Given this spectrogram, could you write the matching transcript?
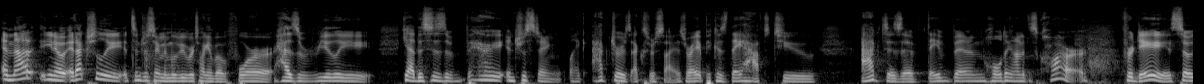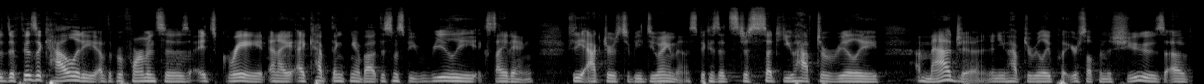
and that you know, it actually it's interesting. The movie we were talking about before has a really yeah. This is a very interesting like actors exercise, right? Because they have to act as if they've been holding onto this car for days. So the physicality of the performances, it's great. And I, I kept thinking about this must be really exciting for the actors to be doing this because it's just such you have to really imagine and you have to really put yourself in the shoes of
